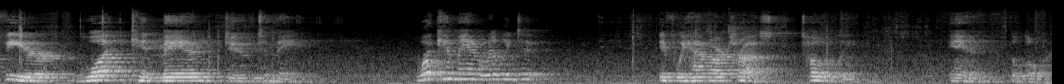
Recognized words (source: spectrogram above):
fear what can man do to me. What can man really do if we have our trust totally in the Lord?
